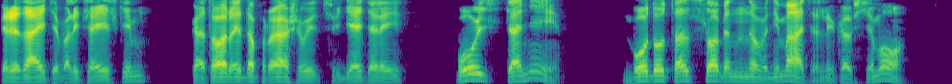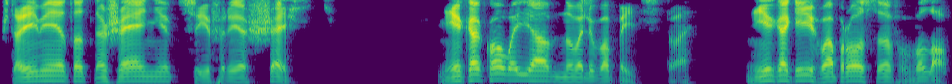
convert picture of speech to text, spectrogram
Передайте полицейским, которые допрашивают свидетелей, пусть они будут особенно внимательны ко всему, что имеет отношение к цифре шесть. Никакого явного любопытства, никаких вопросов в лоб.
